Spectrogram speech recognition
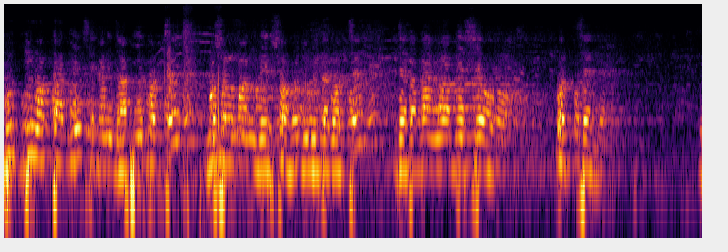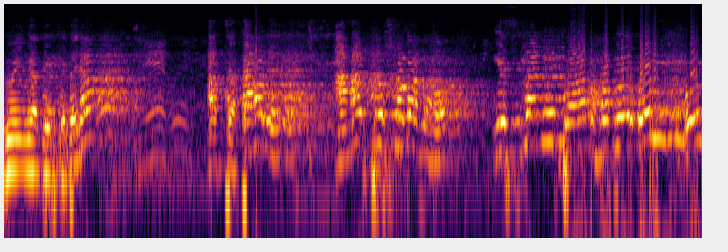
বুদ্ধিমত্তা দিয়ে সেখানে ঝাঁপিয়ে পড়ছেন, মুসলমানদের সহযোগিতা করছেন, যেটা বাংলাদেশেও করছেন রোহিঙ্গাদেরকে, তাই না? আচ্ছা তাহলে আমার প্রশ্নটা হলো, ইসলামী দল হবে ওই ওই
